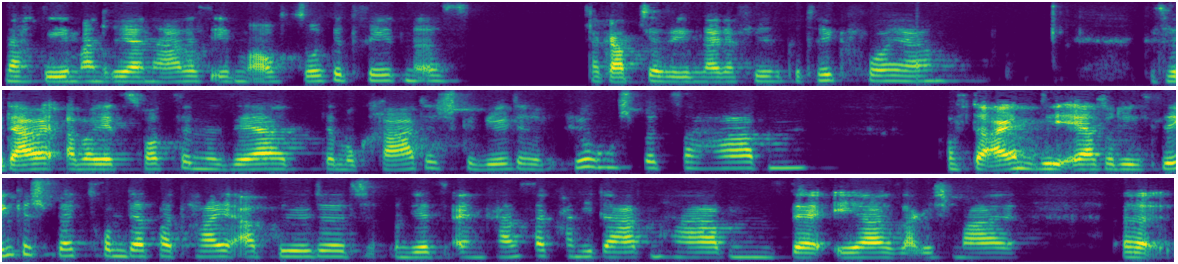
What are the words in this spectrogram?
nachdem Andrea Nahles eben auch zurückgetreten ist. Da gab es ja eben leider viel Kritik vorher. Dass wir da aber jetzt trotzdem eine sehr demokratisch gewählte Führungsspitze haben, auf der einen, die eher so das linke Spektrum der Partei abbildet und jetzt einen Kanzlerkandidaten haben, der eher, sage ich mal, äh,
